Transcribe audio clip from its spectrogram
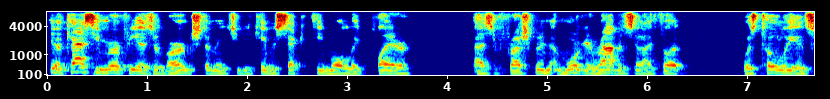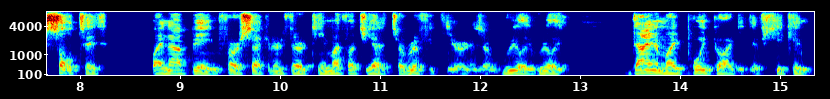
you know, Cassie Murphy has emerged. I mean, she became a second team All League player as a freshman. Morgan Robinson, I thought, was totally insulted by not being first, second, or third team. I thought she had a terrific year and is a really, really dynamite point guard. If she can,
